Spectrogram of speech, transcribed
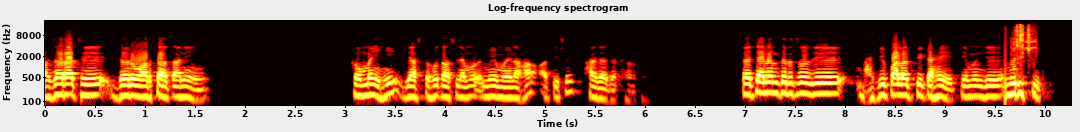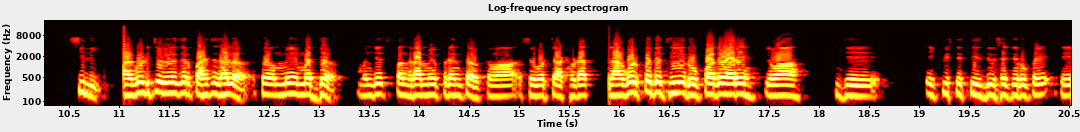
बाजारात हे दर वाढतात आणि कमाई ही जास्त होत असल्यामुळे मे महिना हा अतिशय फायद्याचा ठरतो. त्याच्यानंतरचं जे भाजीपाला पीक आहे ते म्हणजे मिरची चिली. लागवडीची वेळ जर पाहायचं झालं तर मे मध्य म्हणजेच पंधरा मे पर्यंत किंवा शेवटच्या आठवड्यात लागवड पद्धत ही रोपाद्वारे किंवा जे एकवीस ते तीस दिवसाचे रोपे ते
